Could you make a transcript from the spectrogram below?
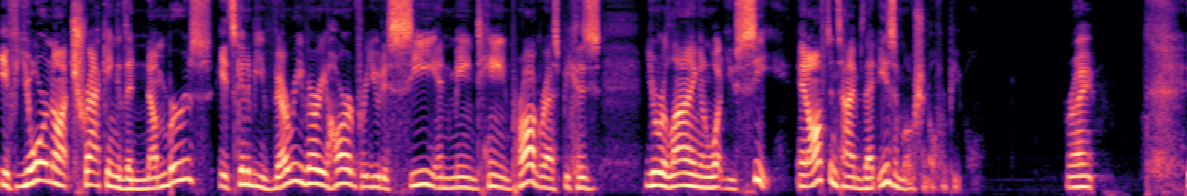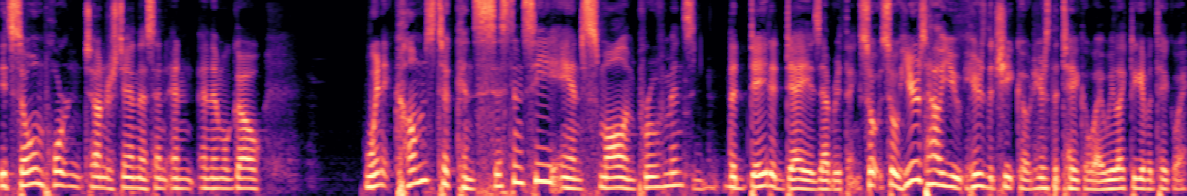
if you're not tracking the numbers, it's going to be very, very hard for you to see and maintain progress because you're relying on what you see. And oftentimes that is emotional for people. Right. It's so important to understand this and, and, and then we'll go. When it comes to consistency and small improvements, the day to day is everything. So so here's how you here's the cheat code, here's the takeaway. We like to give a takeaway.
